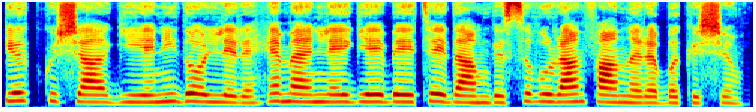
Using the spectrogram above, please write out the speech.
Gökkuşağı giyen idollere hemen LGBT damgası vuran fanlara bakışım.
